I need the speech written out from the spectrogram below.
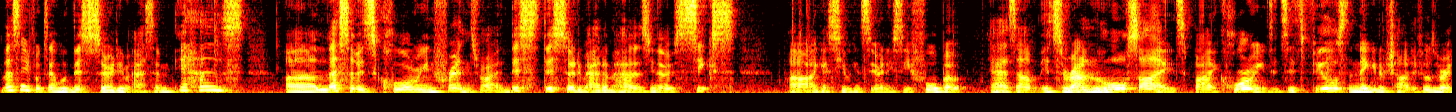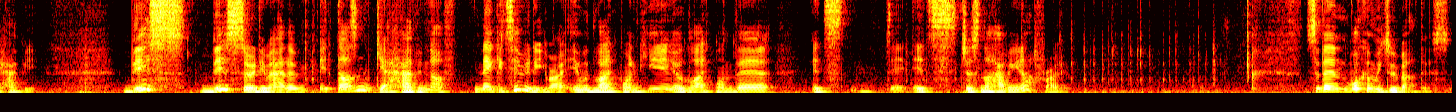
let's say for example this sodium atom, it has uh, less of its chlorine friends, right? This this sodium atom has, you know, six, uh, I guess here we can see only see four, but as um, it's surrounded on all sides by chlorines. It's, it feels the negative charge, it feels very happy. This this sodium atom, it doesn't get have enough negativity, right? It would like one here, it would like one there. It's it's just not having enough, right? So then, what can we do about this?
